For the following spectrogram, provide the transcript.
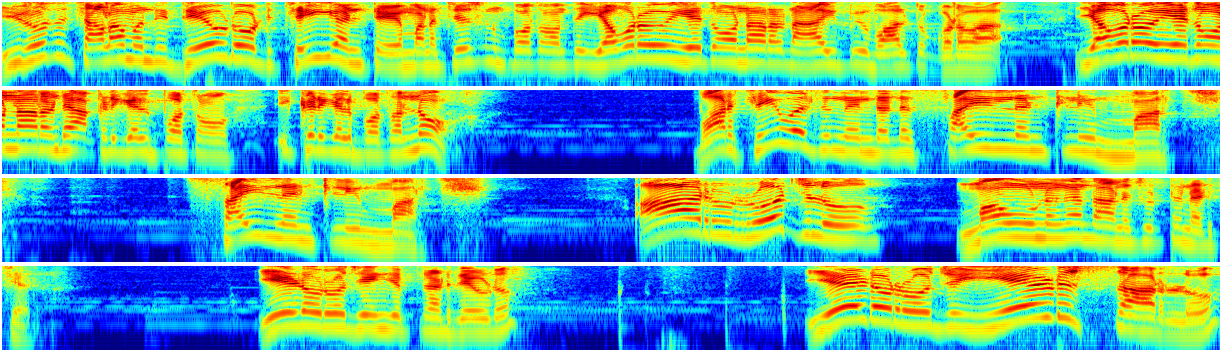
ఈరోజు చాలామంది దేవుడు ఒకటి చెయ్యి అంటే మనం చేసుకుని పోతాం అంటే ఎవరో ఏదో ఉన్నారని ఆగిపోయి వాళ్ళతో గొడవ ఎవరో ఏదో ఉన్నారంటే అక్కడికి వెళ్ళిపోతాం ఇక్కడికి వెళ్ళిపోతాం. నో వారు చేయవలసింది ఏంటంటే సైలెంట్లీ మార్చ్ సైలెంట్లీ మార్చ్ ఆరు రోజులు మౌనంగా దాని చుట్టూ నడిచారు. ఏడో రోజు ఏం చెప్తున్నాడు దేవుడు? ఏడో రోజు ఏడు సార్లు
